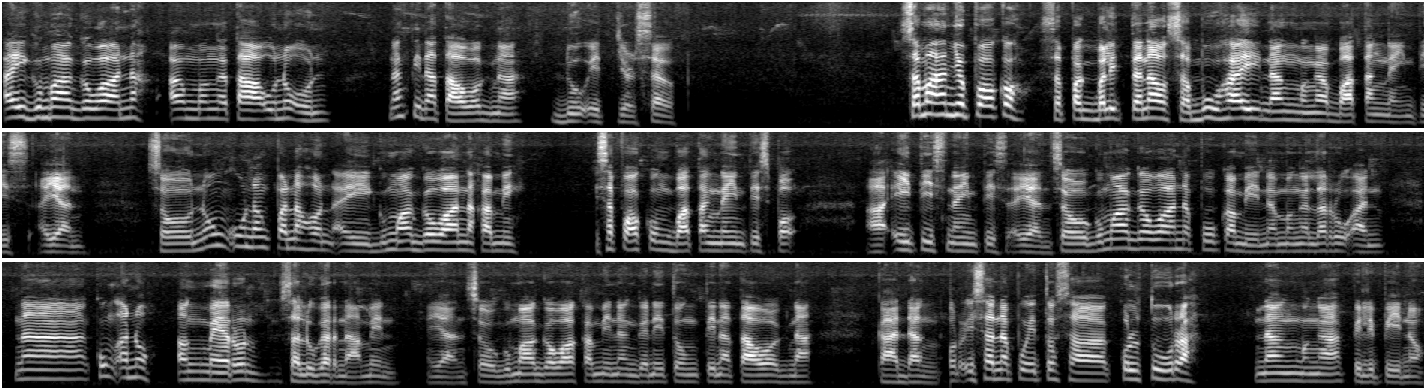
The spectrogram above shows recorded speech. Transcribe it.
ay gumagawa na ang mga tao noon ng tinatawag na do it yourself. Samahan niyo po ako sa pagbalik tanaw sa buhay ng mga batang 90s. Ayan. So, noong unang panahon ay gumagawa na kami. Isa po akong batang 90s po. ah, 80s, 90s. Ayan. So, gumagawa na po kami ng mga laruan na kung ano ang meron sa lugar namin. Ayan. So, gumagawa kami ng ganitong tinatawag na kadang. Or isa na po ito sa kultura ng mga Pilipino.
